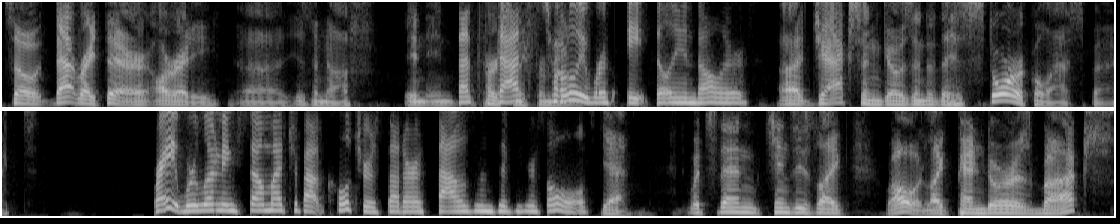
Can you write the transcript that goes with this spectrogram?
So that right there already uh, is enough. In in That's personally that's for me. totally worth $8 billion. Uh, Jackson goes into the historical aspect. Right. We're learning so much about cultures that are thousands of years old. Yeah, which then Kinsey's like, "Oh, like Pandora's box."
